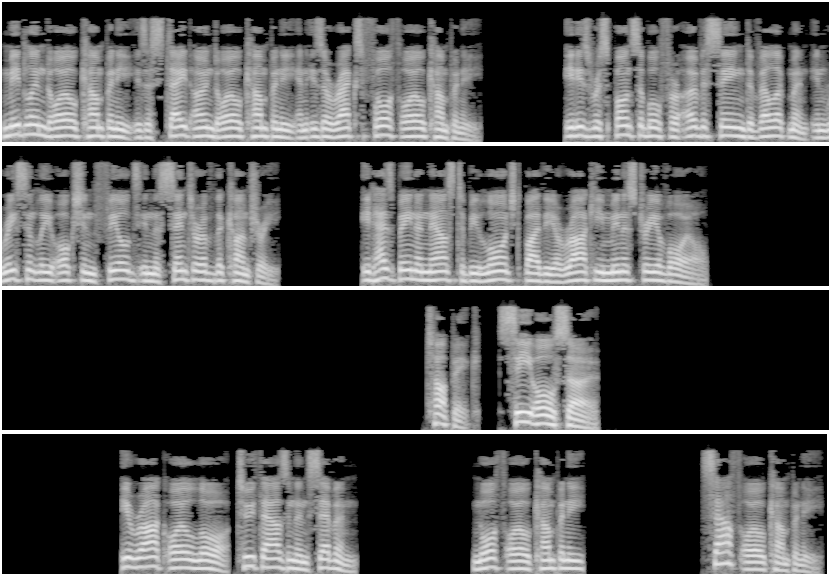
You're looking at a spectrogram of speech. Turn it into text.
Midland Oil Company is a state-owned oil company and is Iraq's fourth oil company. It is responsible for overseeing development in recently auctioned fields in the center of the country. It has been announced to be launched by the Iraqi Ministry of Oil. See also Iraq Oil Law 2007 North Oil Company South Oil Company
